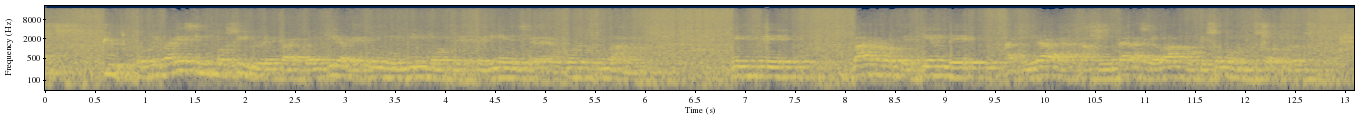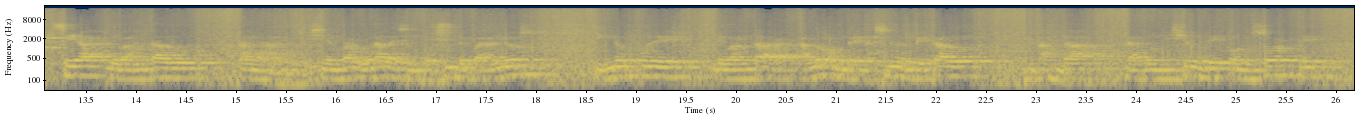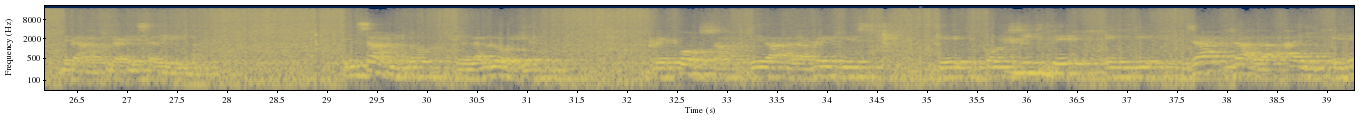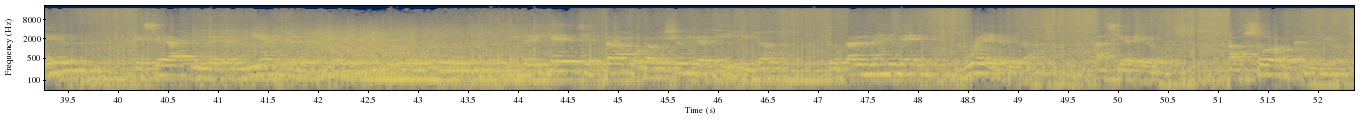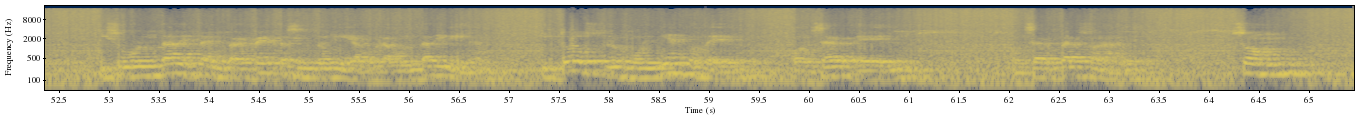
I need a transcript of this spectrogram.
Porque parece imposible para cualquiera que tenga un mínimo experiencia de las cosas humanas, que este barro que tiende a tirar, a apuntar hacia abajo, que somos nosotros, sea levantado tan alto. Y sin embargo nada es imposible para Dios y Dios puede levantar al hombre nacido en pecado hasta la condición de consorte de la naturaleza divina. El santo en la gloria reposa, llega a las reyes que consiste en que ya nada hay en él que sea independiente de Dios. Inteligencia está por la visión beatífica totalmente vuelta hacia Dios, absorta en Dios, y su voluntad está en perfecta sintonía con la voluntad divina, y todos los movimientos de Él, con ser de Él, con ser personales, son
